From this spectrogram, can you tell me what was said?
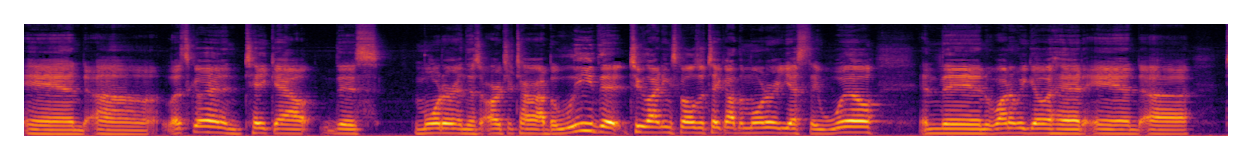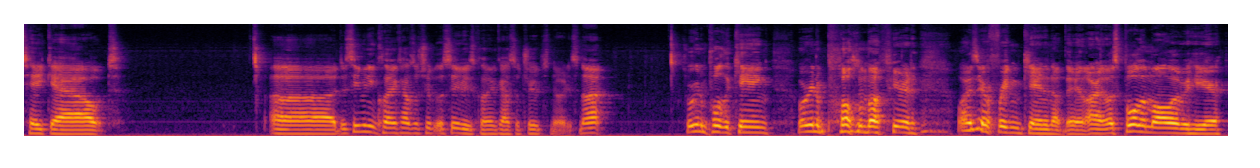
and uh, let's go ahead and take out this mortar and this archer tower. I believe that two lightning spells will take out the mortar. Yes, they will. And then why don't we go ahead and uh, take out... Uh, does he have any clan castle troops? Let's see if he's clan castle troops. No, it's not. So we're going to pull the king. We're going to pull him up here. Why is there a freaking cannon up there? All right, let's pull them all over here.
